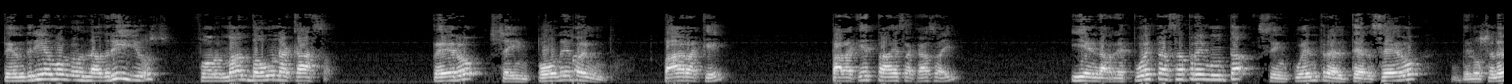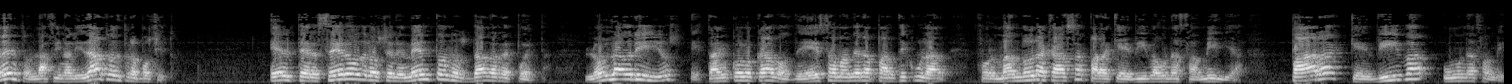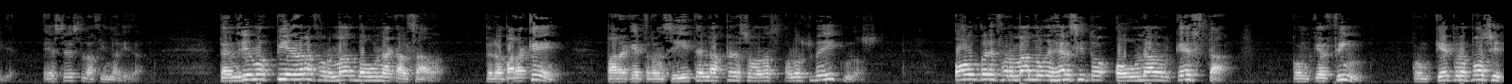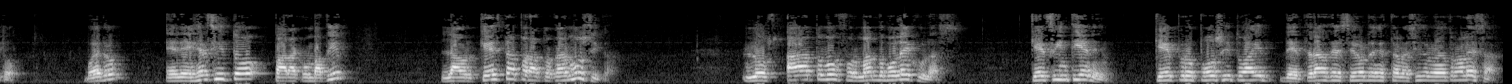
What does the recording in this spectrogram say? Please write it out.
Tendríamos los ladrillos formando una casa, pero se impone la pregunta, ¿para qué? ¿Para qué está esa casa ahí? Y en la respuesta a esa pregunta se encuentra el tercero de los elementos, la finalidad o el propósito. El tercero de los elementos nos da la respuesta. Los ladrillos están colocados de esa manera particular, formando una casa para que viva una familia. Para que viva una familia. Esa es la finalidad. Tendríamos piedra formando una calzada. ¿Pero para qué? Para que transiten las personas o los vehículos. Hombres formando un ejército o una orquesta. ¿Con qué fin? ¿Con qué propósito? Bueno, el ejército para combatir, la orquesta para tocar música, los átomos formando moléculas. ¿Qué fin tienen? ¿Qué propósito hay detrás de ese orden establecido en la naturaleza?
